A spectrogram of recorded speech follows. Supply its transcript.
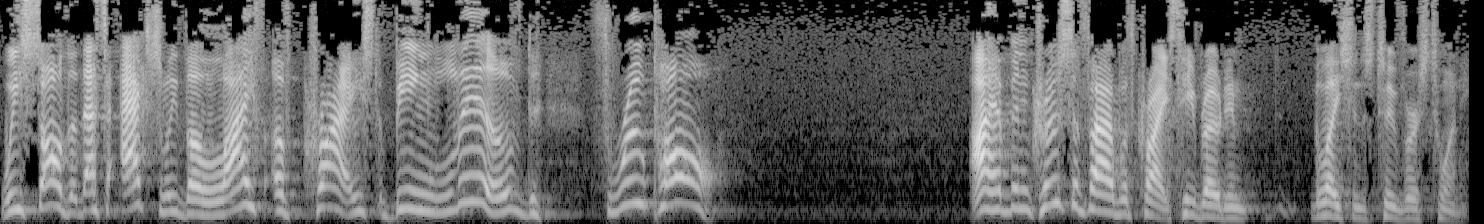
We saw that that's actually the life of Christ being lived through Paul. I have been crucified with Christ, he wrote in Galatians 2, verse 20.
